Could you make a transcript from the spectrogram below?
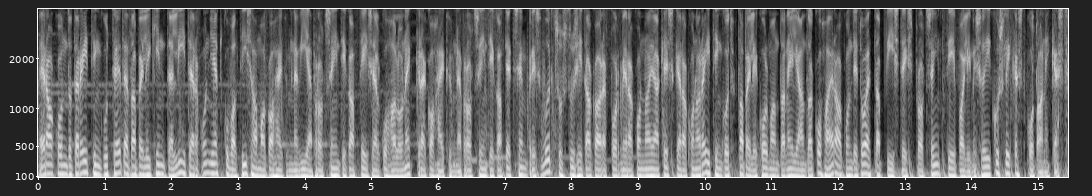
erakondade reitingute edetabeli kindel liider on jätkuvalt Isamaa kahekümne viie protsendiga protsendiga, teisel kohal on EKRE kahekümne protsendiga. detsembris võrdsustusid aga Reformierakonna ja Keskerakonna reitingud. tabeli kolmanda-neljanda koha erakondi toetab viisteist protsenti valimisõiguslikest kodanikest.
